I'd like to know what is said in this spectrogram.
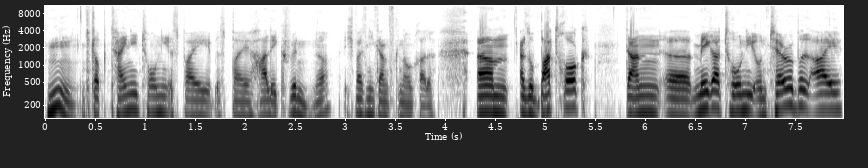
Hm, ich glaube Tiny Tony ist bei, ist bei Harley Quinn, ne? Ich weiß nicht ganz genau gerade. Ähm, also Batrock, dann äh, Megatony und Terrible Eye,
